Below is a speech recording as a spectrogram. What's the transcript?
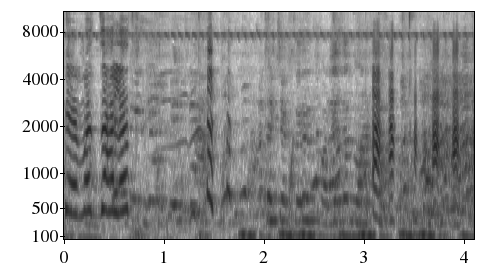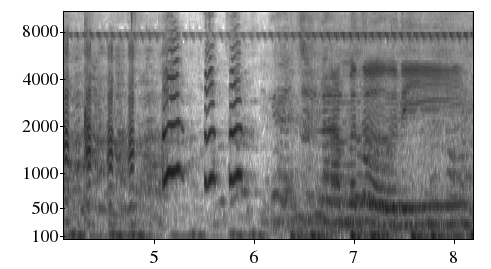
फेमस झालं. रामदोरी.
